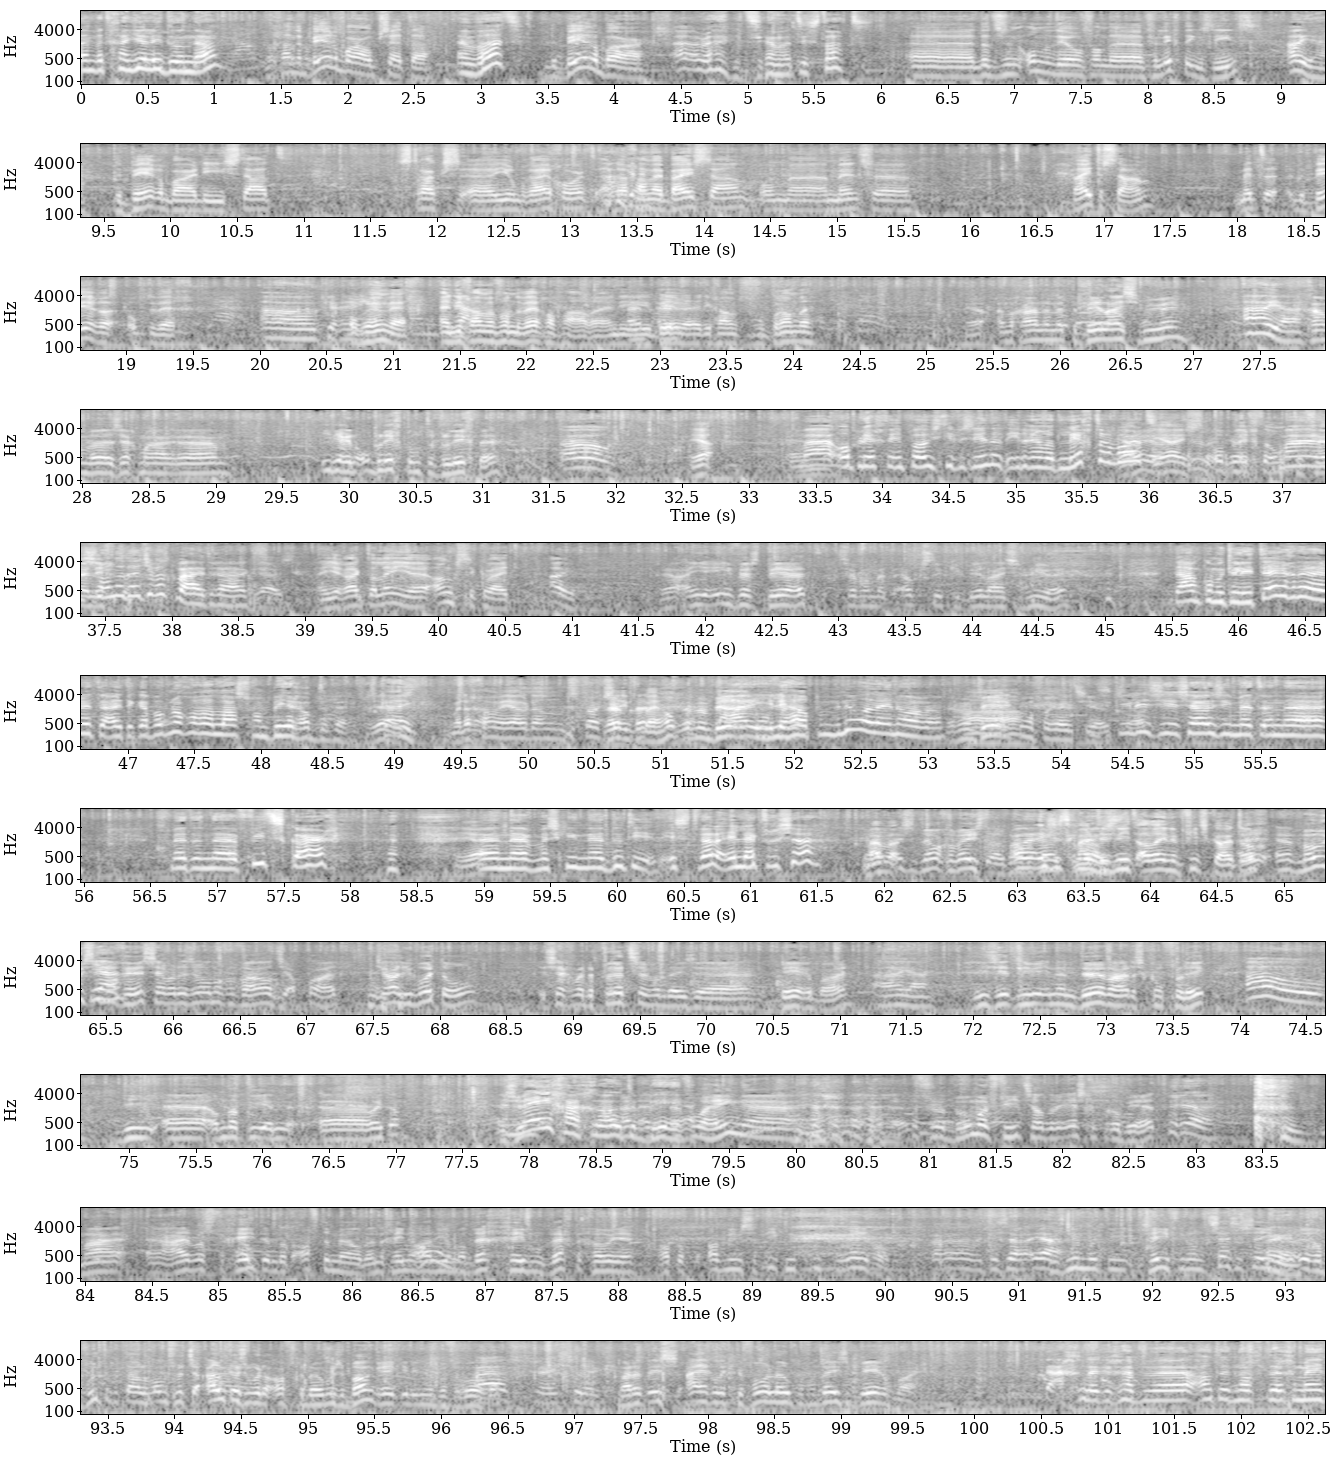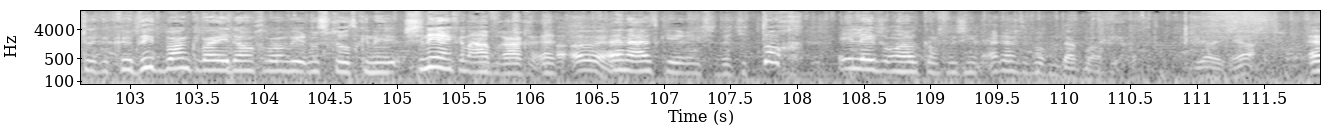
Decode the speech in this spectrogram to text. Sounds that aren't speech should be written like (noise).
En wa- wa- wat gaan jullie doen dan? We gaan de berenbar opzetten. En wat? De berenbar. Alright, en wat is dat? Eh, dat is een onderdeel van de verlichtingsdienst. Oh ja. De berenbar die staat straks eh, hier op Ruigoord. En daar Oké. gaan wij bij staan om eh, mensen bij te staan met de, de beren op de weg. Oh, Oké. Op hun weg. En die Ja. gaan we van de weg afhalen. En die En- en- beren die gaan we verbranden. Ja, en we gaan er met de Beerlijnse muur Oh ja. gaan we zeg maar eh, iedereen oplichten om te verlichten. Oh. Ja. Maar oplichten in positieve zin, dat iedereen wat lichter wordt? Ja, juist, oplichten om te maar verlichten. zonder dat je wat kwijtraakt? En je raakt alleen je angsten kwijt. Oh ja. Ja, en je investeert zeg maar, met elk stukje Beerlijnse muur. Daarom kom ik jullie tegen de hele tijd. Ik heb ook nog wel last van beren op de weg. Kijk, maar daar gaan we jou dan straks We, even we- bij we helpen. hebben een Ja, berenconfer- jullie helpen me nu al enorm. we hebben een Ah. berenconferentie ook. Als ik jullie hier zo zien met een, eh, met een eh, fietskar. (laughs) Ja. En eh, misschien eh, doet hij, is het wel een elektrische? Maar, Maar is het wel geweest ook. Oh, is het maar het is niet alleen een fietskar, toch? Hey, en het mooiste Ja. nog is, zeg maar, dat is wel nog een verhaaltje apart. Charlie Wortel is zeg maar de prutser van deze eh, berenbar. Oh ja. Die zit nu in een deurwaardersconflict. Oh, Die, eh, omdat hij een, eh hoe heet dat? Een mega grote en- en- beer. en voorheen, eh (laughs) een soort brommerfiets hadden we eerst geprobeerd. Ja. Maar eh, hij was vergeten om dat af te melden. En degene waar hij hem had weggegeven om het weg te gooien, had het administratief niet goed geregeld. Oh, het wel- ja. Dus nu moet hij 1776 Oh ja. euro boete betalen, of anders wordt zijn auto's worden afgenomen, zijn bankrekeningen bevroren. Oh, vreselijk. Maar dat is eigenlijk de voorloper van deze berenbar. Ja, gelukkig hebben we altijd nog de gemeentelijke kredietbank waar je dan gewoon weer een schuldsanering kan aanvragen en, Oh ja. en een uitkering, zodat je toch in je levensonderhoud kan voorzien en recht op een dak boven je hoofd. Juist. Ja.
